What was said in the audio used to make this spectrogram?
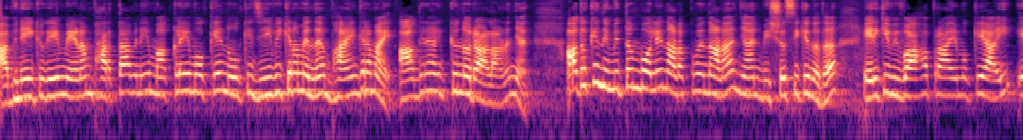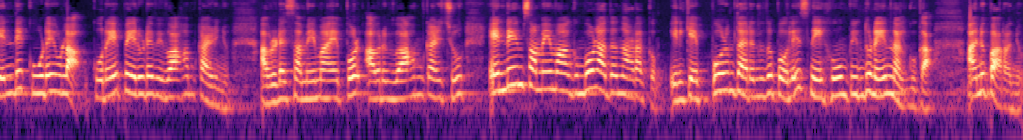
അഭിനയിക്കുകയും വേണം. ഭർത്താവിനെയും മക്കളെയും ഒക്കെ നോക്കി ജീവിക്കണമെന്ന് ഭയങ്കരമായി ആഗ്രഹിക്കുന്ന ഒരാളാണ് ഞാൻ. അതൊക്കെ നിമിത്തം പോലെ നടക്കുമെന്നാണ് ഞാൻ വിശ്വസിക്കുന്നത്. എനിക്ക് വിവാഹപ്രായമൊക്കെ ആയി. എന്റെ കൂടെയുള്ള കുറേ പേരുടെ വിവാഹം കഴിഞ്ഞു. അവരുടെ സമയമായപ്പോൾ അവർ വിവാഹം കഴിച്ചു. എന്റെയും സമയമാകുമ്പോൾ അത് നടക്കും. എനിക്ക് എപ്പോഴും തരുന്നത് പോലെ സ്നേഹവും പിന്തുണയും നൽകുക. അനു പറഞ്ഞു.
